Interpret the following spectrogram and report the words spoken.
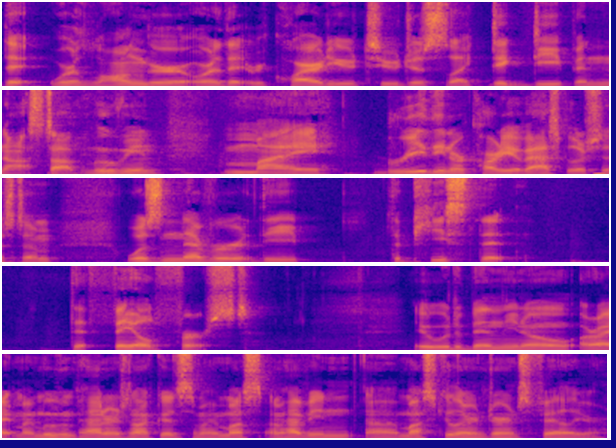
that were longer or that required you to just like dig deep and not stop moving, my breathing or cardiovascular system was never the the piece that that failed first it would have been, you know, all right, my movement pattern is not good, so my mus- I'm having uh, muscular endurance failure.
